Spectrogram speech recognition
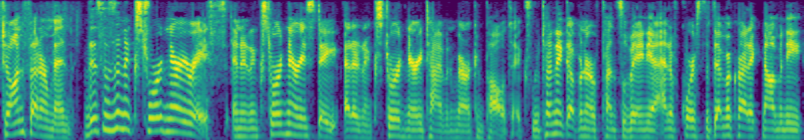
John Fetterman, this is an extraordinary race in an extraordinary state at an extraordinary time in American politics. Lieutenant Governor of Pennsylvania, and of course the Democratic nominee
